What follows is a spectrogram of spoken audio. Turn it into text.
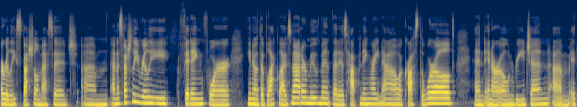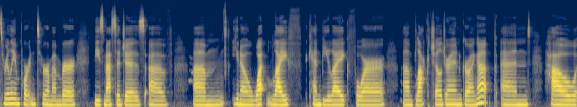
a really special message, um, and especially really fitting for you know the Black Lives Matter movement that is happening right now across the world and in our own region. Um, it's really important to remember these messages of um, you know what life can be like for um, Black children growing up and how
